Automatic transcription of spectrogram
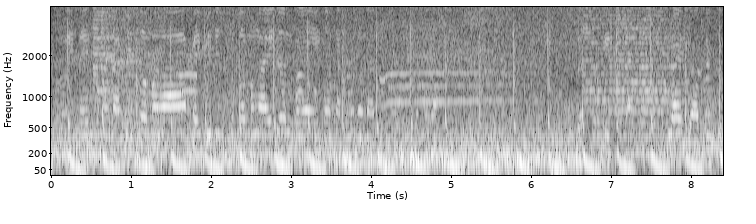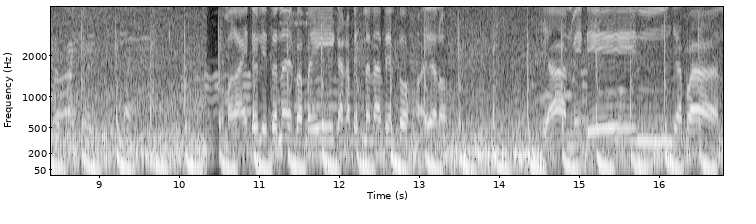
So, hintayin muna natin ito. Mga 5 minutes pa ito mga idol. Ito na. Babay kakapit na natin to. Ayan o. Yan, made in Japan.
